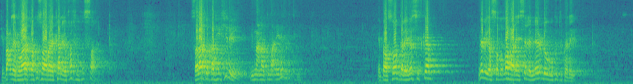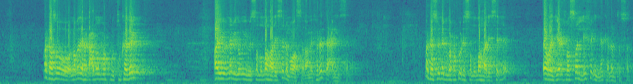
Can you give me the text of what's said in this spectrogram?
fi bacdi riwaayat baa kuso aroray kana yukafif الsala salaadu khafiifinay bimacnaa tuma'niinadii ka tegay in baa soo galay masjidka nabiga sala allahu alay wasalam meel dhow buu ku tukaday markaasuu labadii ragcadood markuu tukaday ayuu nabiga u yimi sala allahu alay wasalam waa salaamay faradda calayhi salaam. Markaasuu nabigu wuxuu ku yihi sala allahu alay wasalam irjic fasalli fainaka lam tusalli.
